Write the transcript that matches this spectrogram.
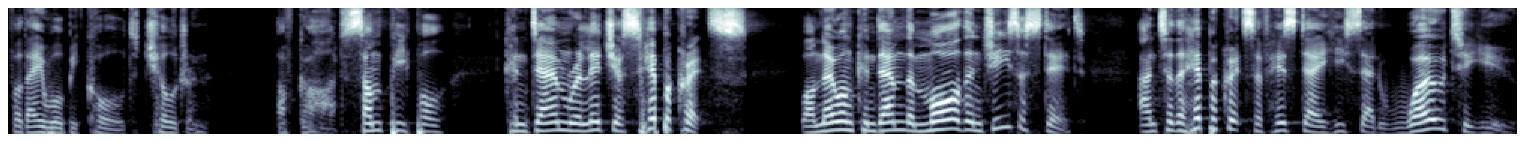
for they will be called children of God. Some people condemn religious hypocrites, while no one condemned them more than Jesus did. And to the hypocrites of his day, he said, Woe to you,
